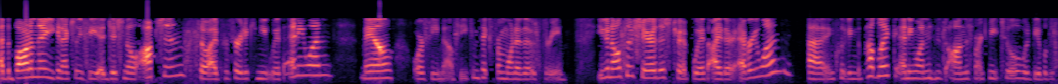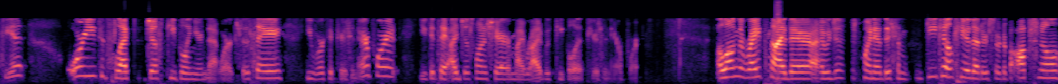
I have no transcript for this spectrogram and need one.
At the bottom there, you can actually see additional options. So I prefer to commute with anyone, male, or female. So you can pick from one of those three. You can also share this trip with either everyone, uh, including the public, anyone who's on the Smart Commute tool would be able to see it, or you could select just people in your network. So say you work at Pearson Airport, you could say, I just want to share my ride with people at Pearson Airport. Along the right side there, I would just point out there's some details here that are sort of optional,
